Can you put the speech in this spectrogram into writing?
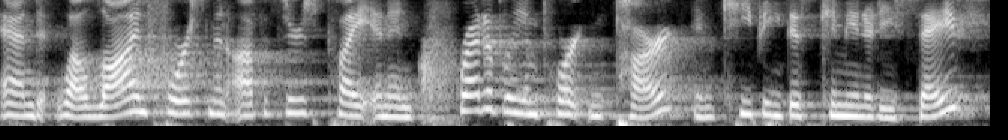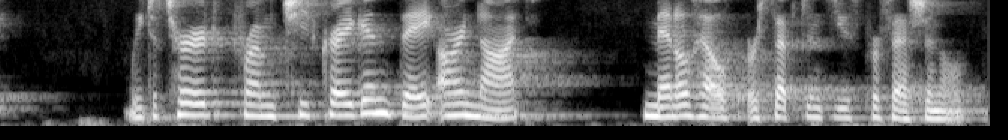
And while law enforcement officers play an incredibly important part in keeping this community safe, we just heard from Chief Cregan, they are not mental health or substance use professionals.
